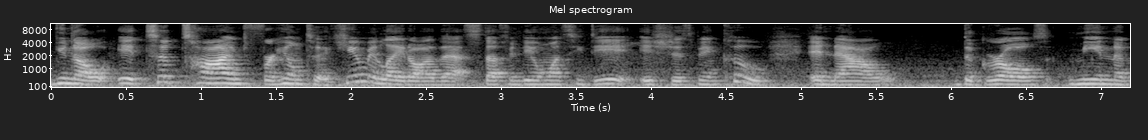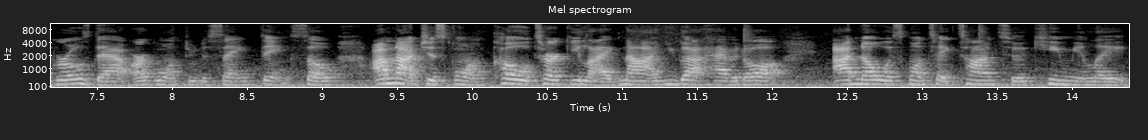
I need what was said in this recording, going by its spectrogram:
you know, it took time for him to accumulate all that stuff, and then once he did, it's just been cool. And now the girls, me and the girls that are going through the same thing. So I'm not just going cold turkey like, nah, you gotta have it all. I know it's gonna take time to accumulate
